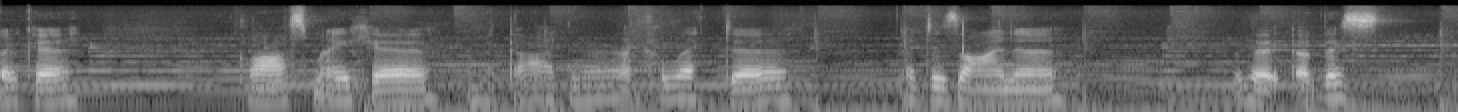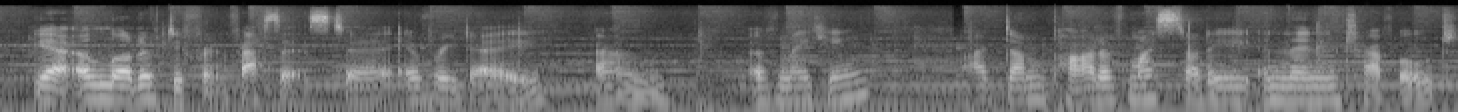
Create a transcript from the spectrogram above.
worker, glass maker, I'm a gardener, a collector, a designer. Uh, there's yeah, a lot of different facets to every day um, of making. I'd done part of my study and then travelled,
